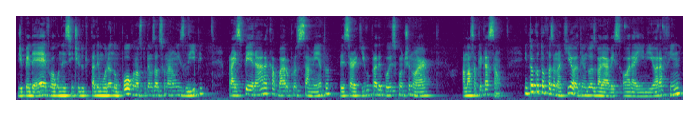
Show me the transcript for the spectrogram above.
de PDF ou algo nesse sentido que está demorando um pouco, nós podemos adicionar um sleep para esperar acabar o processamento desse arquivo para depois continuar a nossa aplicação. Então o que eu estou fazendo aqui, ó, eu tenho duas variáveis hora in e hora fim,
